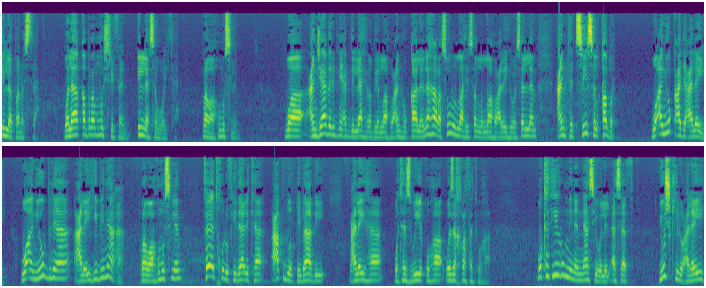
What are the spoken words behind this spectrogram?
إلا طمسته ولا قبرا مشرفا إلا سويته. رواه مسلم. وعن جابر بن عبد الله رضي الله عنه قال نهى رسول الله صلى الله عليه وسلم عن تجصيص القبر وأن يقعد عليه وأن يبنى عليه بناء. رواه مسلم. فيدخل في ذلك عقد القباب عليها وتزويقها وزخرفتها. وكثير من الناس وللأسف يشكل عليه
